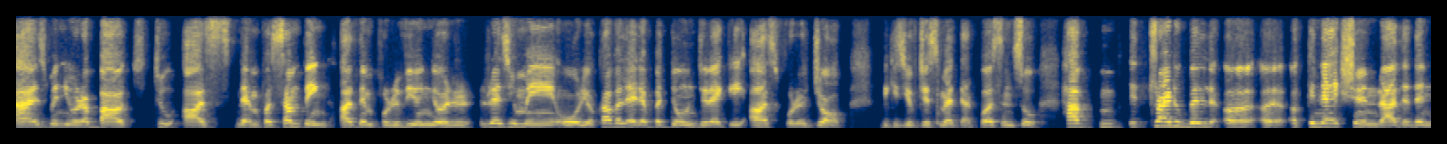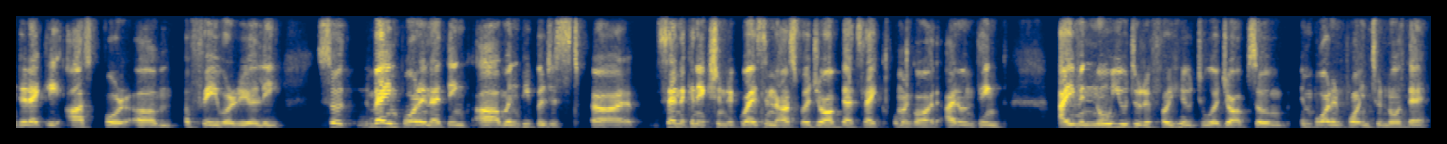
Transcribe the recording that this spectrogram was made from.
as when you're about to ask them for something ask them for reviewing your resume or your cover letter but don't directly ask for a job because you've just met that person. So have try to build a, a, a connection rather than directly ask for um, a favor really so very important i think uh, when people just uh, send a connection request and ask for a job that's like oh my god i don't think i even know you to refer you to a job. So important point to note there.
